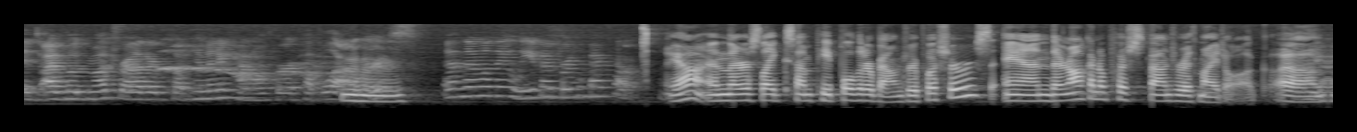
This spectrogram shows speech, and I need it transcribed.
It's, I would much rather put him in a kennel for a couple mm-hmm. hours, and then when they leave, I bring him back out. Yeah, and there's like some people that are boundary pushers, and they're not going to push the boundary with my dog. Um, Yeah.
